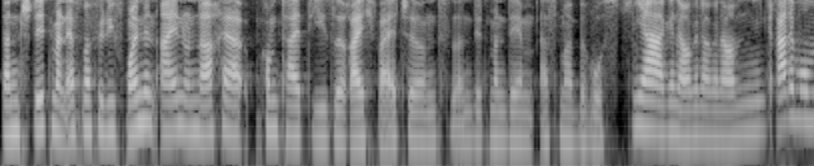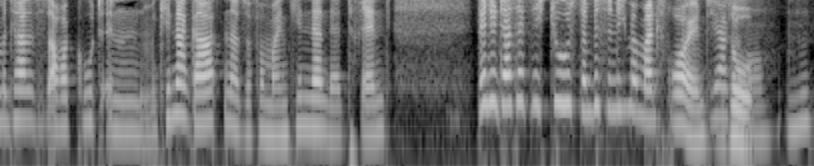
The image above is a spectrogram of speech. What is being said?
dann steht man erstmal für die Freundin ein und nachher kommt halt diese Reichweite und dann wird man dem erstmal bewusst. Ja, genau, genau, genau. Gerade momentan ist es auch akut im Kindergarten, also von meinen Kindern der Trend. Wenn du das jetzt nicht tust, dann bist du nicht mehr mein Freund. Ja, so. Genau. Mhm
